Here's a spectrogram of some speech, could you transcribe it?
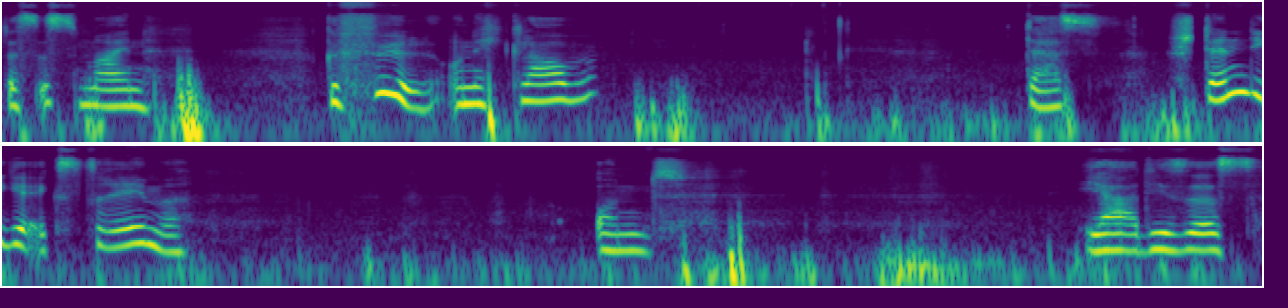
das ist mein Gefühl. Und ich glaube, dass ständige Extreme und ja, dieses,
